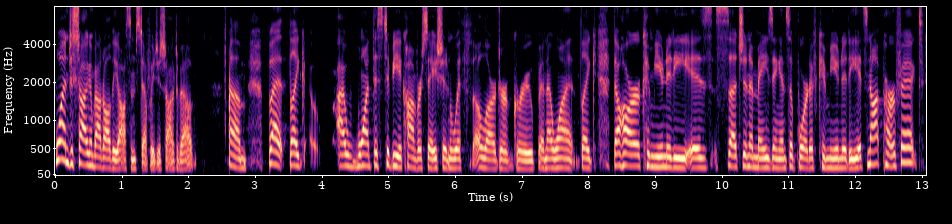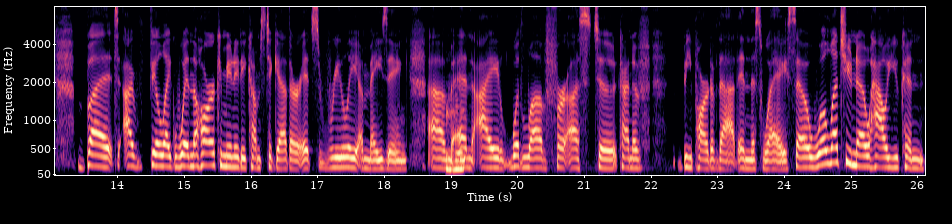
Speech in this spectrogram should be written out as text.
one, just talking about all the awesome stuff we just talked about. Um, but like I want this to be a conversation with a larger group. And I want, like, the horror community is such an amazing and supportive community. It's not perfect, but I feel like when the horror community comes together, it's really amazing. Um, And I would love for us to kind of be part of that in this way. So we'll let you know how you can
